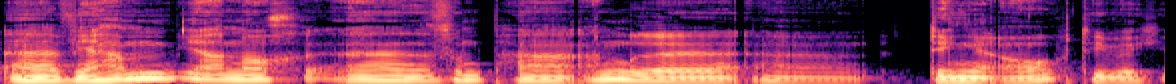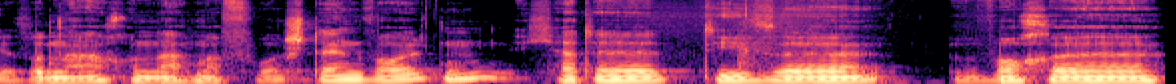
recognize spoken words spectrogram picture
Äh, wir haben ja noch äh, so ein paar andere äh, Dinge auch, die wir hier so nach und nach mal vorstellen wollten. Ich hatte diese Woche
